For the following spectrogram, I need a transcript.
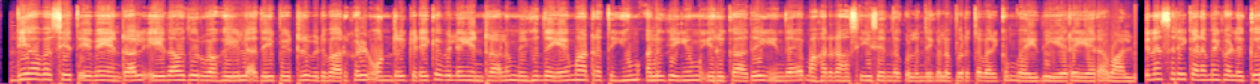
அத்தியாவசிய தேவை என்றால் ஏதாவது ஒரு வகையில் அதை பெற்று விடுவார்கள். ஒன்று கிடைக்கவில்லை என்றாலும் மிகுந்த ஏமாற்றத்தையும் அழுகையும் இருக்காது. இந்த மகர ராசியை சேர்ந்த குழந்தைகளை பொறுத்த வரைக்கும் வயது ஏற ஏற வாழ்வு. தினசரி கடமைகளுக்கு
